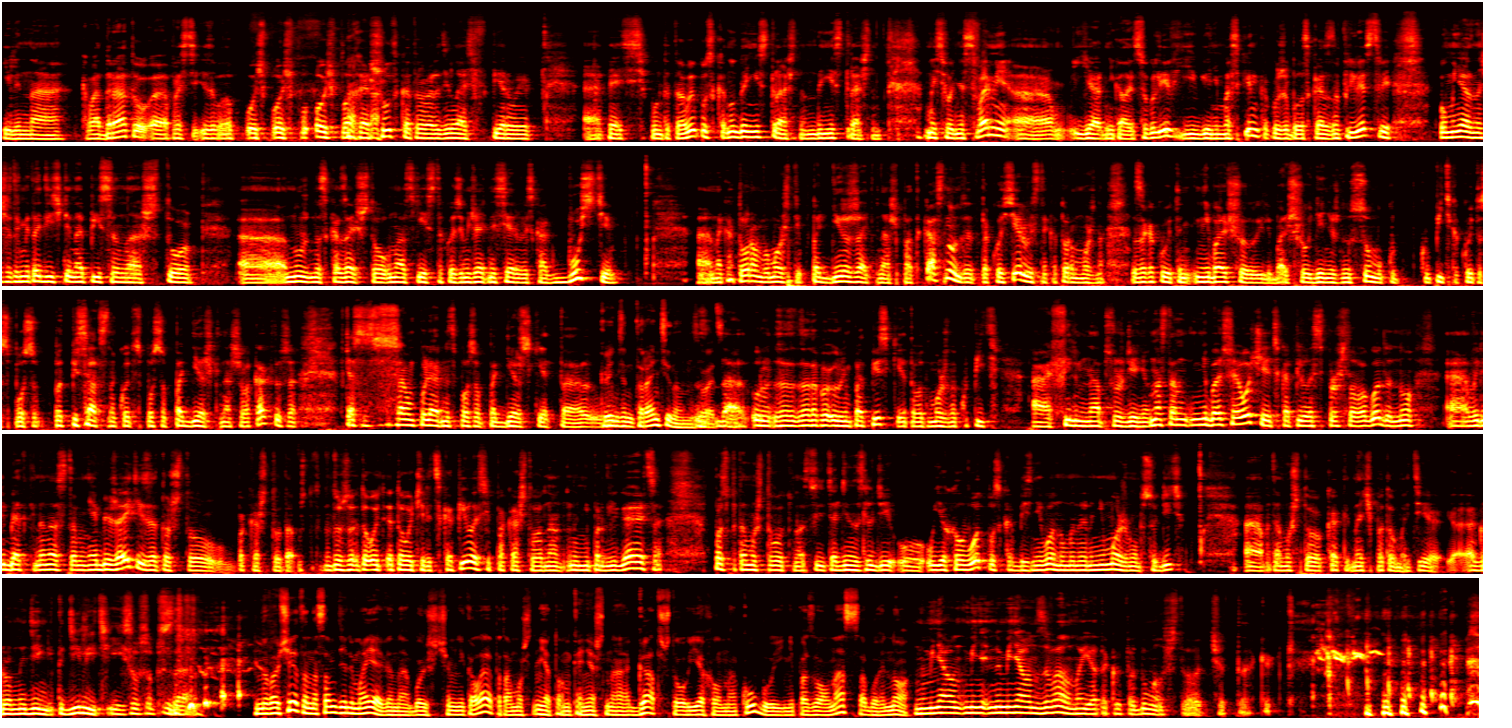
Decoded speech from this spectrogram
или на квадрату. Э, простите, это была очень, очень, очень плохая шутка, которая родилась в первые э, 5 секунд этого выпуска. Ну да не страшно, да не страшно. Мы сегодня с вами, э, я Николай Цугулиев, Евгений Москвин, как уже было сказано в приветствии. У меня, значит, в методичке написано, что э, нужно сказать, что у нас есть такой замечательный сервис, как Boosty. Э, на котором вы можете поддержать наш подкаст. Ну, это такой сервис, на котором можно за какую-то небольшую или большую денежную сумму купить какой-то способ, подписаться на какой-то способ поддержки нашего кактуса. В частности, самый популярный способ поддержки это... Квентин Тарантино называется. Да, да? За, за такой уровень подписки это вот можно купить а, фильм на обсуждение. У нас там небольшая очередь скопилась с прошлого года, но а, вы, ребятки, на нас там не обижайтесь за то, что пока что, там, что, что это, эта очередь скопилась, и пока что она ну, не продвигается. Просто потому что вот у нас, видите, один из людей уехал в отпуск, а без него, ну, мы, наверное, не можем обсудить, а, потому что как иначе потом эти огромные деньги-то делить и, собственно... Да. Ну, вообще, это на самом деле моя вина больше, чем Николая, потому что, нет, он, конечно, гад, что уехал на Кубу и не позвал нас с собой, но... Ну, меня он, меня, ну, меня он звал, но я такой подумал, что что-то как-то...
